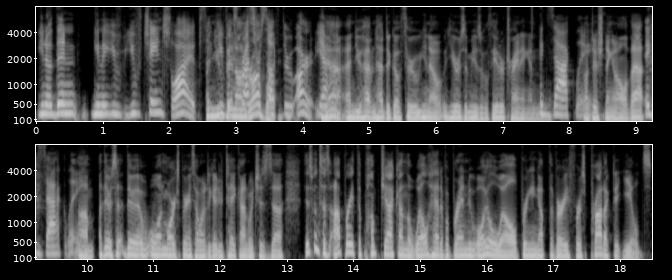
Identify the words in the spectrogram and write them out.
you know, then you know you've you've changed lives. And you've you've expressed yourself through art. Yeah, and you haven't had to go through you know years of musical theater training and exactly, auditioning and all of that. exactly. Um, there's a, there one more experience I wanted to get your take on, which is uh, this one says operate the pump jack on the wellhead of a brand new oil well, bringing up the very first product it yields.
